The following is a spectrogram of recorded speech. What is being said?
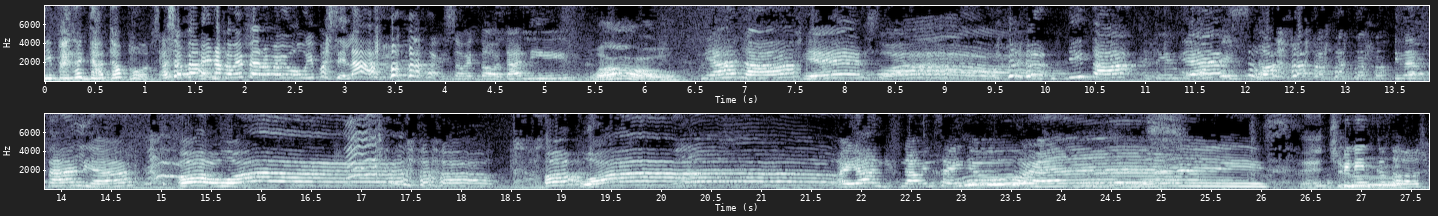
hindi pa nagtatapos. Nasa bahay na kami pero may uuwi pa sila. so, ito, Daddy. Wow! Diana. Yes, wow. Tita. Ito yung Yes, wow. Natalia. Oh, wow. Oh, wow. Ayan, gift namin sa inyo. Nice. Thank you. Pinin ko to.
